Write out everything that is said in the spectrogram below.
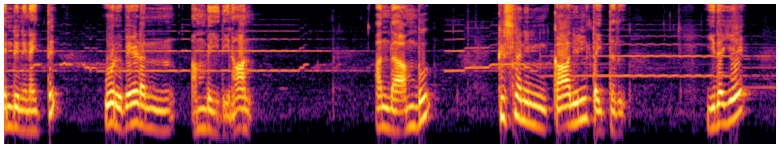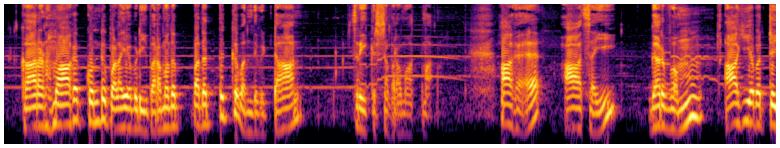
என்று நினைத்து ஒரு வேடன் அம்பெய்தினான் அந்த அம்பு கிருஷ்ணனின் காலில் தைத்தது. இதையே காரணமாக கொண்டு பழையபடி பரமத பதத்துக்கு வந்துவிட்டான். ஸ்ரீ கிருஷ்ண பரமாத்மா. ஆக ஆசை கர்வம் ஆகியவற்றை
